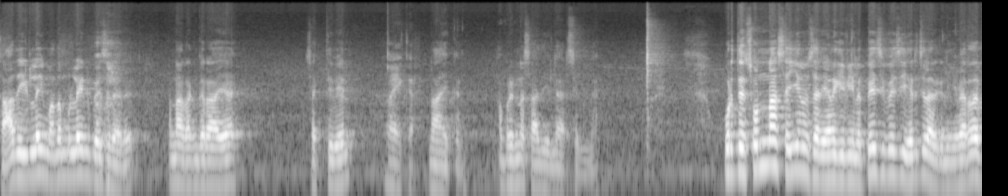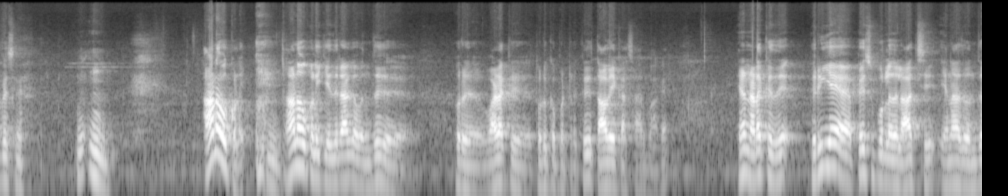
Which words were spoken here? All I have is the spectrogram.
சாதி இல்லை மதம் இல்லைன்னு பேசுகிறாரு அண்ணா ரங்கராய சக்திவேல் நாயக்கர். நாயக்கன். அப்புறம் என்ன சாதி இல்லை அரசியல் இல்லை? ஒருத்தர் சொன்னால் செய்யணும் சார். எனக்கு இவங்கள பேசி பேசி எரிச்சலாக இருக்குது நீங்கள் வேறு ஏதாவது பேசுங்க. ம் ஆணவ கொலை ஆணவ கொலைக்கு எதிராக வந்து ஒரு வழக்கு தொடுக்கப்பட்டிருக்கு தாவேகா சார்பாக. ஏன்னா நடக்குது. பெரிய பேசு பொருள் அதில் ஆச்சு. ஏன்னா அது வந்து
